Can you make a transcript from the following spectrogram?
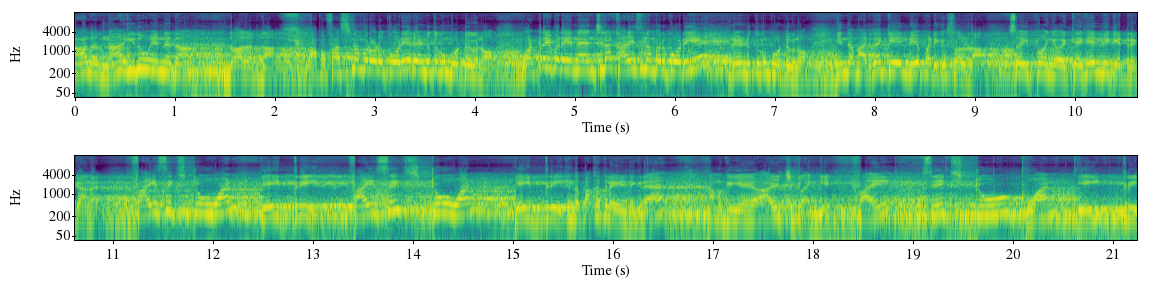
டாலர்னா இதுவும் என்ன தான் டாலர் தான். அப்போ ஃபர்ஸ்ட் நம்பரோட கோடையே ரெண்டுத்துக்கும் போட்டுக்கணும். ஒற்றைப்படை என்ன இருந்துச்சுன்னா கடைசி நம்பர் கோடையே ரெண்டுத்துக்கும் போட்டுக்கணும். இந்த மாதிரி தான் கேள்வியை படிக்க சொல்கிறான் ஸோ இப்போ இங்கே ஒரு கேள்வி கேட்டிருக்காங்க. Five six two one eight three five six two one eight three இந்த பக்கத்தில் எழுதிக்கிறேன். நமக்கு அழிச்சுக்கலாம் இங்கே. Five six two one eight three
